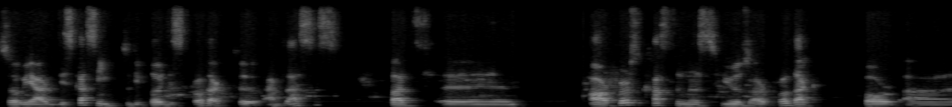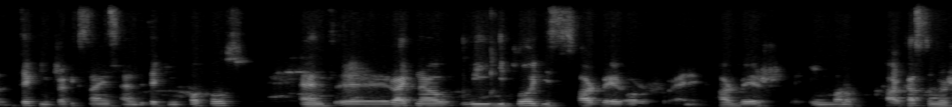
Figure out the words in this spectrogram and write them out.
So we are discussing to deploy this product to ambulances, but uh, our first customers use our product for uh, detecting traffic signs and detecting potholes. And uh, right now we deploy this hardware or any hardware in one of our customers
